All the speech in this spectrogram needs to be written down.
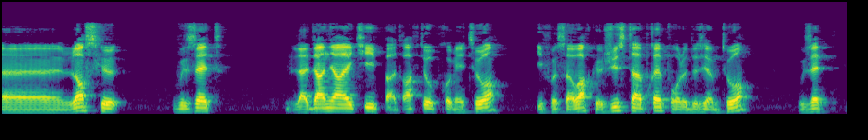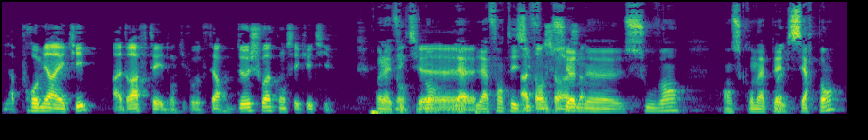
euh, lorsque vous êtes la dernière équipe à drafter au premier tour, il faut savoir que juste après, pour le deuxième tour, vous êtes la première équipe à drafter. Donc, il faut faire deux choix consécutifs. Voilà, effectivement. Euh, la, fantaisie fonctionne euh, souvent en ce qu'on appelle serpent.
